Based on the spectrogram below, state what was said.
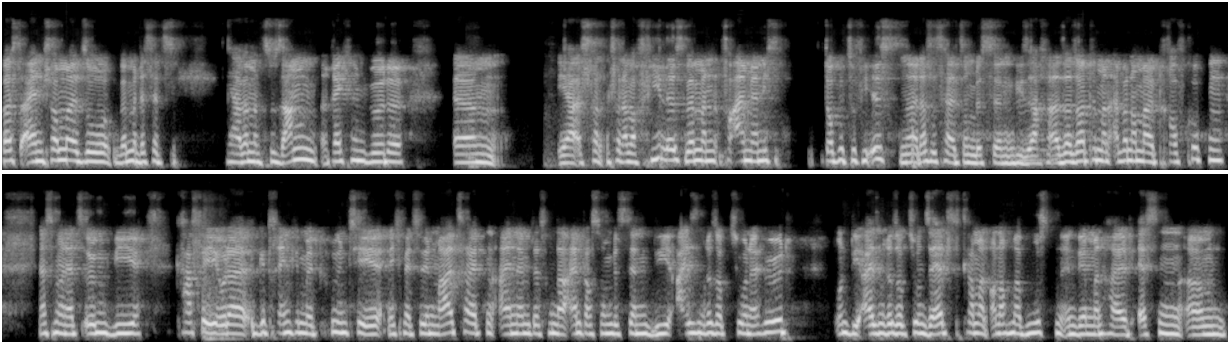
was einen schon mal so, wenn man das jetzt, ja, wenn man zusammenrechnen würde, ähm, ja, schon, schon einfach viel ist, wenn man vor allem ja nicht doppelt so viel isst. Ne? Das ist halt so ein bisschen die Sache. Also sollte man einfach nochmal drauf gucken, dass man jetzt irgendwie Kaffee oder Getränke mit Grüntee nicht mehr zu den Mahlzeiten einnimmt, dass man da einfach so ein bisschen die Eisenresorption erhöht. Und die Eisenresorption selbst kann man auch nochmal boosten, indem man halt Essen ähm,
